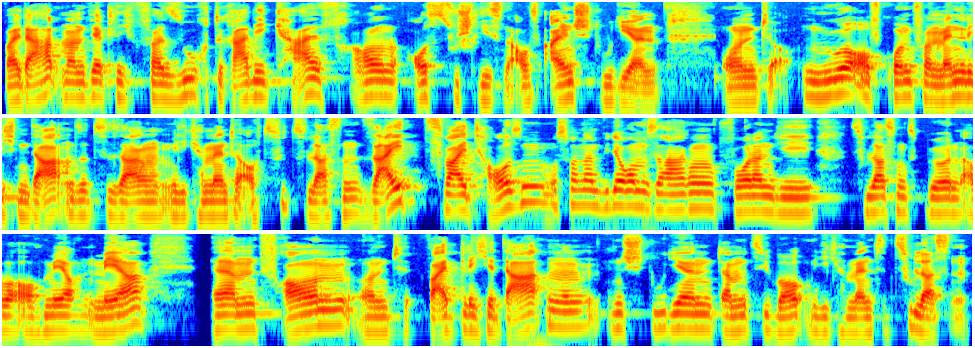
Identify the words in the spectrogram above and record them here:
weil da hat man wirklich versucht, radikal Frauen auszuschließen aus allen Studien und nur aufgrund von männlichen Daten sozusagen Medikamente auch zuzulassen. Seit 2000 muss man dann wiederum sagen, fordern die Zulassungsbehörden aber auch mehr und mehr ähm, Frauen und weibliche Daten in Studien, damit sie überhaupt Medikamente zulassen.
